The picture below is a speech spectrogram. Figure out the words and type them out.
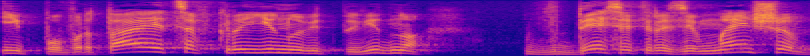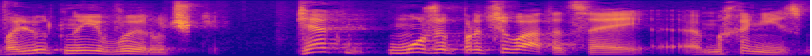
і повертається в країну відповідно в 10 разів менше валютної виручки. Як може працювати цей е, механізм?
